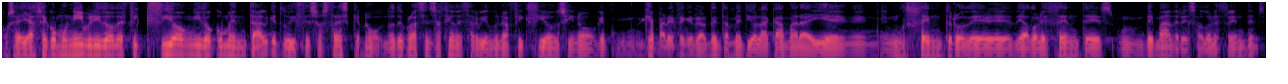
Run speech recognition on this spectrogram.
o sea, ya hace como un híbrido de ficción y documental que tú dices, ostras, es que no, no tengo la sensación de estar viendo una ficción, sino que, que parece que realmente has metido la cámara ahí en, en, en un centro de, de, adolescentes, de madres adolescentes,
